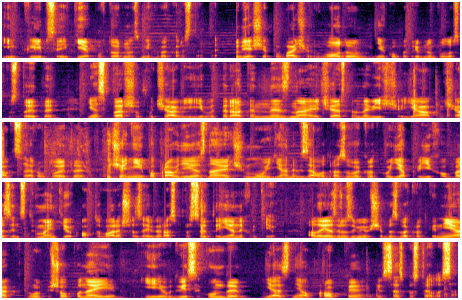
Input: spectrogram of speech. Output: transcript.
і кліпси, які я повторно зміг використати. Тут я ще побачив воду, яку потрібно було спустити. Я спершу почав її витирати. Не знаю чесно, навіщо я почав це робити. Хоча ні, по правді я знаю, чому я не взяв одразу викрутку. Я приїхав без інструментів, а в товариша зайвий раз просити я не хотів. Але я зрозумів, що без викрутки ніяк, тому пішов по неї, і в дві секунди я зняв пробки і все спустилося.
